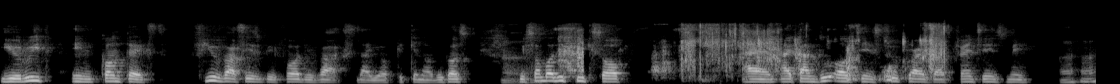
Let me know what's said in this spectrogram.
you read in context few verses before the verse that you're picking up. Because if somebody picks up and I can do all things through Christ that strengthens me, uh-huh.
